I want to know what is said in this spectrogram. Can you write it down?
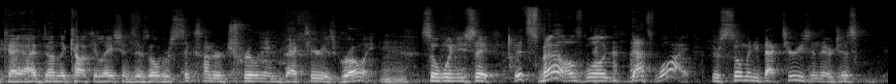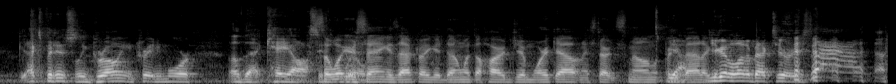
okay, I've done the calculations, there's over 600 trillion bacteria is growing. Mm-hmm. So when you say it smells, well, that's why. There's so many bacteria in there just exponentially growing and creating more of that chaos. So what you are saying is after I get done with a hard gym workout and I start smelling pretty yeah, bad, I you get a lot of bacteria. Ah!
